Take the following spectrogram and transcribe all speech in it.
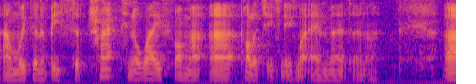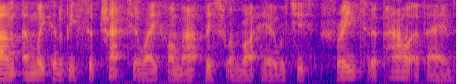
and we're going to be subtracting away from that. Uh, apologies, need my n there, don't I? Um, and we're going to be subtracting away from that this one right here, which is 3 to the power of n,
